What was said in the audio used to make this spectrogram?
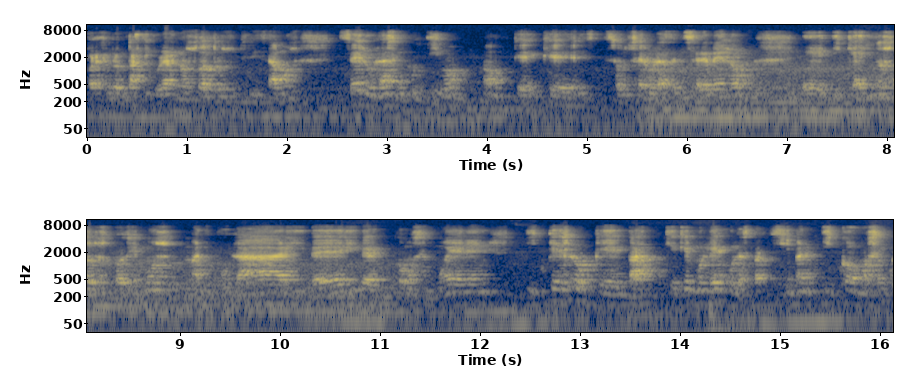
Por ejemplo, en particular nosotros utilizamos células en cultivo, ¿no? que, que, son células del cerebelo, eh, y que ahí nosotros podemos manipular y ver y ver cómo se mueren y qué es lo que, que qué moléculas participan y cómo se mueren.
